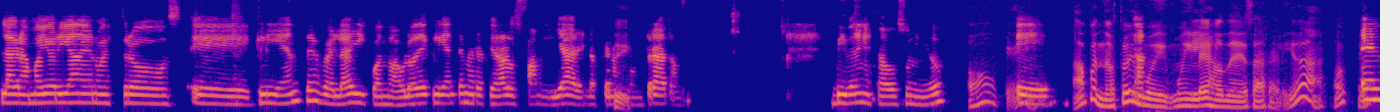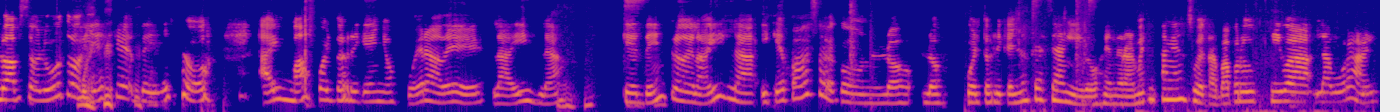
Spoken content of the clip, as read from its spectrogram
la gran mayoría de nuestros eh, clientes, ¿verdad? Y cuando hablo de clientes me refiero a los familiares, los que nos contratan. Viven en Estados Unidos eh, ah, pues no estoy ah. muy, muy lejos de esa realidad. En lo absoluto, y es que de hecho hay más puertorriqueños fuera de la isla que dentro de la isla. ¿Y qué pasa con los, los puertorriqueños que se han ido? Generalmente están en su etapa productiva laboral,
